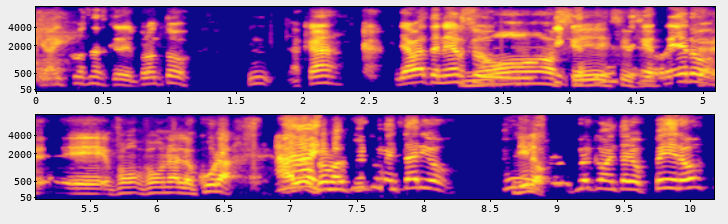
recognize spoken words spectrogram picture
que hay cosas que de pronto mm, acá ya va a tener su no, sí, sí, guerrero. Eh, eh, fue, una locura. Ah, fue el comentario. Dilo. fue el comentario, pero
